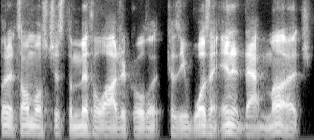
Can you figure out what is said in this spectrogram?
but it's almost just the mythological because he wasn't in it that much.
